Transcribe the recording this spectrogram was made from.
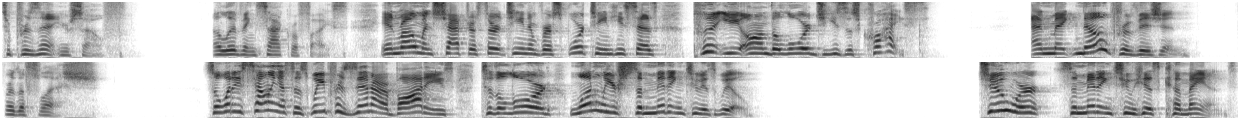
to present yourself a living sacrifice? In Romans chapter 13 and verse 14, he says, Put ye on the Lord Jesus Christ and make no provision for the flesh so, what he's telling us is we present our bodies to the Lord, one, we are submitting to his will, two, we're submitting to his command.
